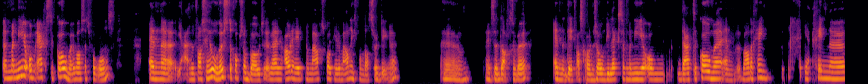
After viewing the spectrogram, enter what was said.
een manier om ergens te komen, was het voor ons. En uh, ja, het was heel rustig op zo'n boot. Wij houden normaal gesproken helemaal niet van dat soort dingen. Uh, en zo dachten we. En dit was gewoon zo'n relaxte manier om daar te komen. En we hadden geen, ja, geen uh,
